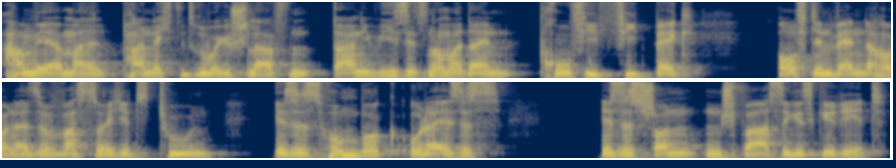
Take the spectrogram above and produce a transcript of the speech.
haben wir ja mal ein paar Nächte drüber geschlafen. Dani, wie ist jetzt nochmal dein Profi-Feedback auf den Vanderhall? Also was soll ich jetzt tun? Ist es Humbug oder ist es, ist es schon ein spaßiges Gerät?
